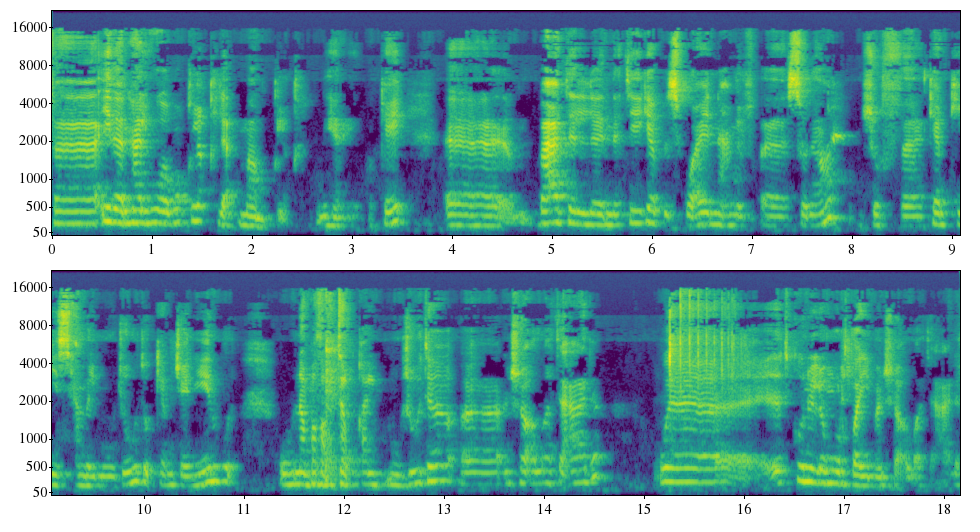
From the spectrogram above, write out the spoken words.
فإذا هل هو مقلق؟ لا ما مقلق نهائي. okay؟ بعد النتيجة بأسبوعين نعمل آه سونار نشوف آه كم كيس حمل موجود وكم جنين ونبضات القلب موجودة آه إن شاء الله تعالى. وتكون الأمور طيبة إن شاء الله تعالى.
